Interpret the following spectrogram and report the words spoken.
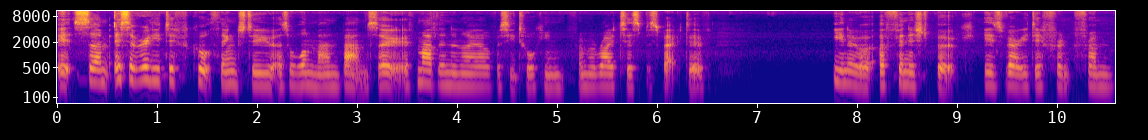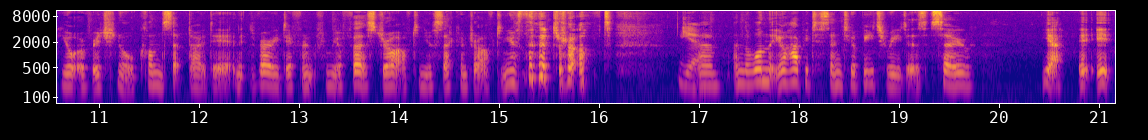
it's um it's a really difficult thing to do as a one man band. So if Madeline and I are obviously talking from a writer's perspective, you know, a finished book is very different from your original concept idea, and it's very different from your first draft and your second draft and your third draft. Yeah. Um, and the one that you're happy to send to your beta readers. So, yeah, it, it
